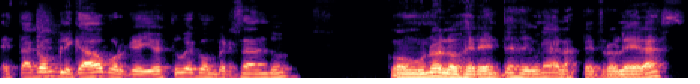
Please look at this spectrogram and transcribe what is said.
Está complicado porque yo estuve conversando con uno de los gerentes de una de las petroleras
